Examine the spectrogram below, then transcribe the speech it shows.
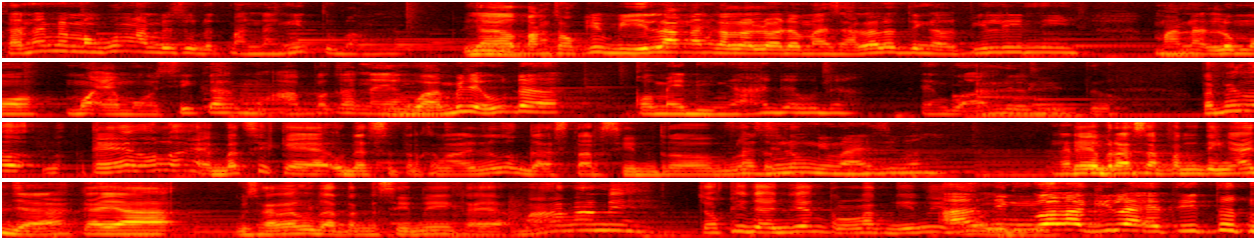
karena memang gua ngambil sudut pandang itu bang. Ya bang Coki bilang kan kalau lu ada masalah lu tinggal pilih nih. Mana lu mau mau emosi kah mau apa kan nah yang gua ambil ya udah komedinya aja udah yang gua ambil gitu. Tapi lu kayak lu hebat sih kayak udah seterkenal ini lu nggak star syndrome. Lu Platinum gimana sih bang? Ngeri. Kayak berasa penting aja kayak misalnya lu datang ke sini kayak mana nih? Coki janjian telat gini. Anjing gitu. gua lagi lah attitude.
